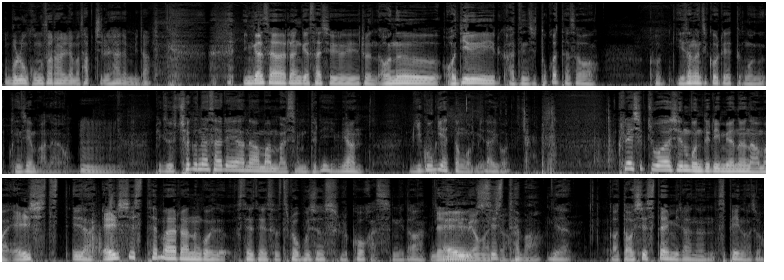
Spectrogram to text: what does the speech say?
물론 공사를 하려면 삽질을 해야 됩니다. 인간사라는 게 사실은 어느 어디 가든지 똑같아서 그 이상한 짓거리 했던 건 굉장히 많아요. 음. 비교적 최근의 사례 하나만 말씀드리면 미국이 했던 겁니다. 이건 클래식 좋아하시는 분들이면은 아마 L, 시, L 시스테마라는 것에 대해서 들어보셨을 것 같습니다. 네, L 유명하죠. 시스테마. 예, 그러니까 더 시스템이라는 스페인어죠.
